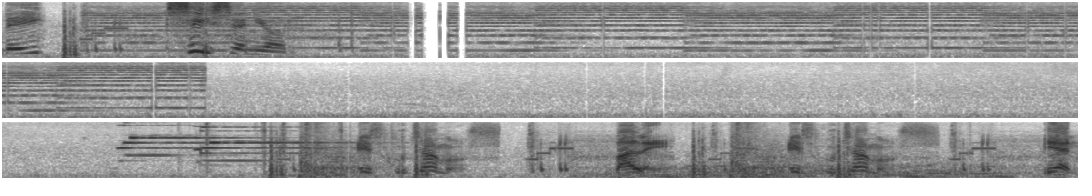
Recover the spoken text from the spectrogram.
Vehículo. Sí, señor. Escuchamos. Vale. Escuchamos. Bien.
